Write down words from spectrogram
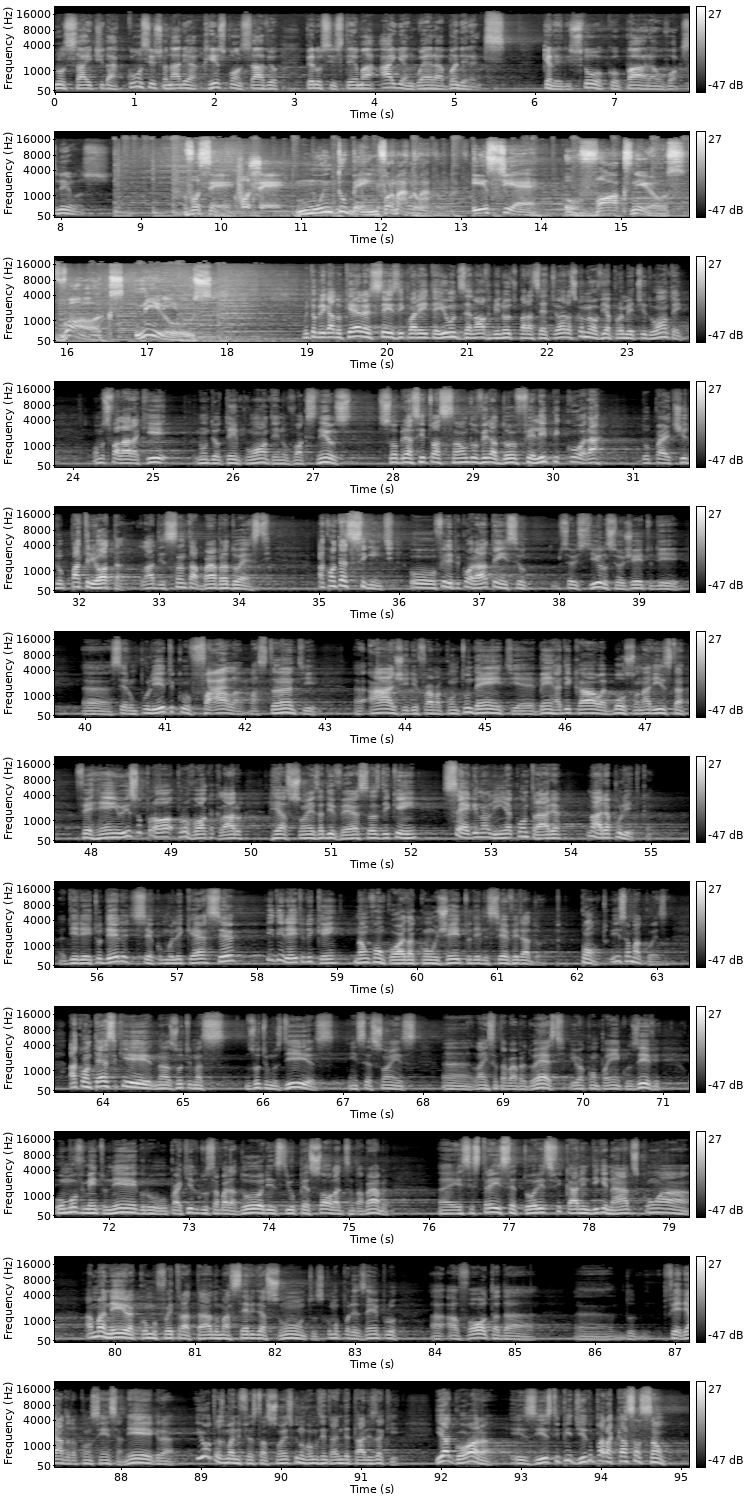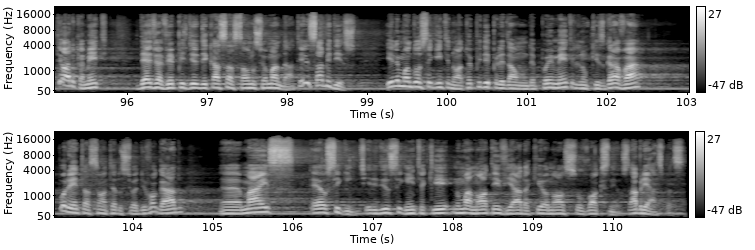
no site da concessionária responsável pelo sistema Ayanguera Bandeirantes. Keller Estocco para o Vox News. Você, você, muito bem informado. Este é o Fox News. Fox News. Muito obrigado, Keller. 6h41, 19 minutos para 7 horas. Como eu havia prometido ontem, vamos falar aqui, não deu tempo ontem no Vox News, sobre a situação do vereador Felipe Corá, do Partido Patriota, lá de Santa Bárbara do Oeste. Acontece o seguinte: o Felipe Corá tem seu, seu estilo, seu jeito de eh, ser um político, fala bastante, eh, age de forma contundente, é bem radical, é bolsonarista ferrenho. Isso pro, provoca, claro, reações adversas de quem segue na linha contrária na área política. Direito dele ser como ele quer ser e direito de quem não concorda com o jeito dele ser vereador. Ponto. Isso é uma coisa. Acontece que nas últimas, nos últimos dias, em sessões uh, lá em Santa Bárbara do Oeste, eu acompanhei inclusive, o Movimento Negro, o Partido dos Trabalhadores e o PSOL lá de Santa Bárbara é, esses três setores ficaram indignados com a, a maneira como foi tratado uma série de assuntos, como, por exemplo, a, a volta da, uh, do feriado da consciência negra e outras manifestações que não vamos entrar em detalhes aqui. E agora existe pedido para cassação. Teoricamente, deve haver pedido de cassação no seu mandato. Ele sabe disso. E ele mandou a seguinte nota: eu pedi para ele dar um depoimento, ele não quis gravar, por orientação até do seu advogado, é, mas é o seguinte: ele diz o seguinte aqui numa nota enviada aqui ao nosso Vox News. Abre aspas.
